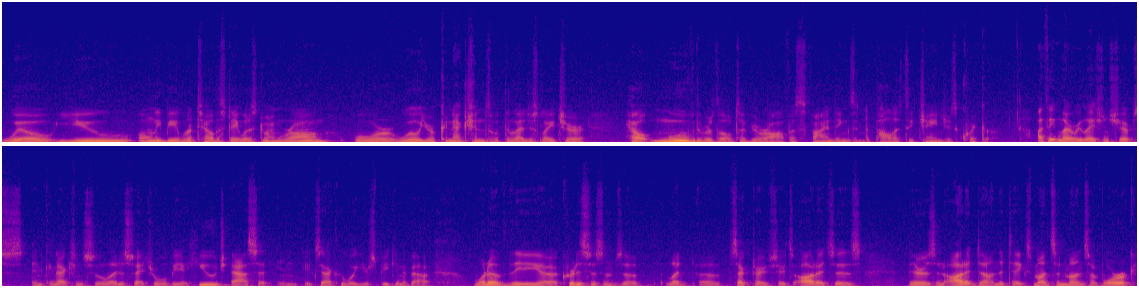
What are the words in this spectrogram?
will you only be able to tell the state what it's doing wrong, or will your connections with the legislature help move the results of your office findings into policy changes quicker? I think my relationships and connections to the legislature will be a huge asset in exactly what you're speaking about. One of the uh, criticisms of, Secretary of State's audits is there's an audit done that takes months and months of work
